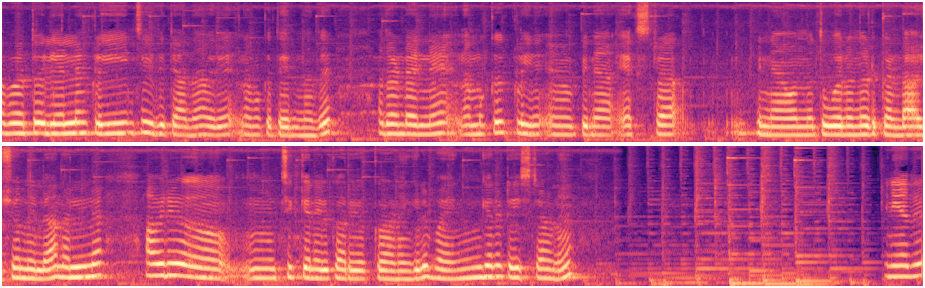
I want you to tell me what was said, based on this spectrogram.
അപ്പോൾ തൊലിയെല്ലാം ക്ലീൻ ചെയ്തിട്ടാണ് അവർ നമുക്ക് തരുന്നത്. അതുകൊണ്ട് തന്നെ നമുക്ക് ക്ലീൻ പിന്നെ എക്സ്ട്രാ പിന്നെ ഒന്ന് തൂവലൊന്നും എടുക്കേണ്ട ആവശ്യമൊന്നുമില്ല. നല്ല ആ ഒരു ചിക്കനിൽ കറിയൊക്കെ ആണെങ്കിൽ ഭയങ്കര ടേസ്റ്റാണ്. ഇനി അത്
